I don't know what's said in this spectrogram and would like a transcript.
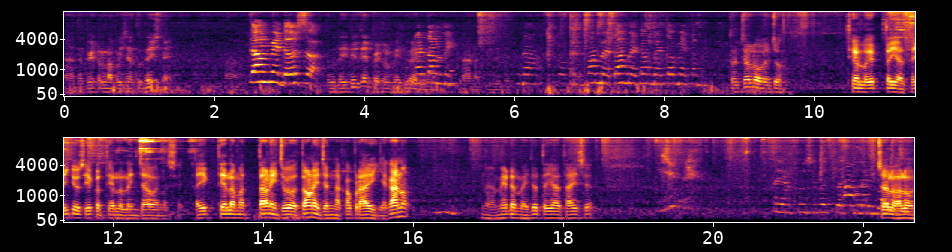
હા તો પેટ્રોલના પૈસા તું દઈશ ને? હા. તમે દસ. તું દઈ દેજે ને પેટ્રોલ ભેગું રહે ના, ના ના તમે તમે તમે તમે તમે. તો ચલો હવે જો. થેલો એક તૈયાર થઈ ગયો છે, એક જ થેલો લઈને જવાનો છે. આ એક થેલામાં ત્રણેય જો, ત્રણેય જણના કપડાં આવી ગયા. કાનો? ને મેડમ જો તૈયાર થાય છે. ચલો, હાલો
